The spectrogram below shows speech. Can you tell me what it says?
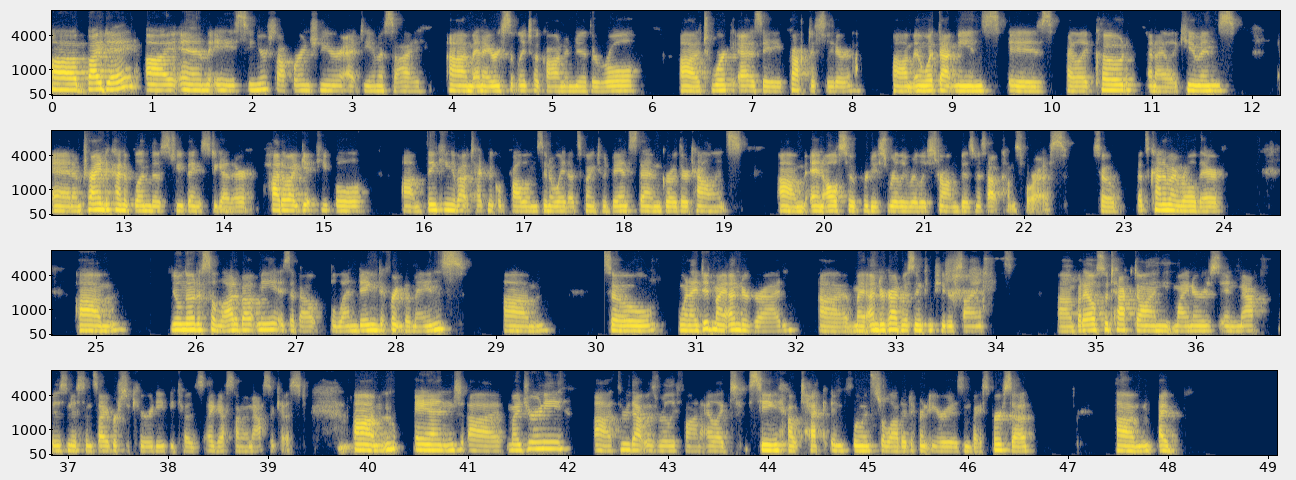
Uh, by day, I am a senior software engineer at DMSI, um, and I recently took on another role uh, to work as a practice leader. Um, and what that means is I like code and I like humans, and I'm trying to kind of blend those two things together. How do I get people um, thinking about technical problems in a way that's going to advance them, grow their talents, um, and also produce really, really strong business outcomes for us. So that's kind of my role there. Um, you'll notice a lot about me is about blending different domains. Um, so when I did my undergrad, uh, my undergrad was in computer science, uh, but I also tacked on minors in math, business, and cybersecurity because I guess I'm a masochist. Um, and uh, my journey uh, through that was really fun. I liked seeing how tech influenced a lot of different areas and vice versa. Um, I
